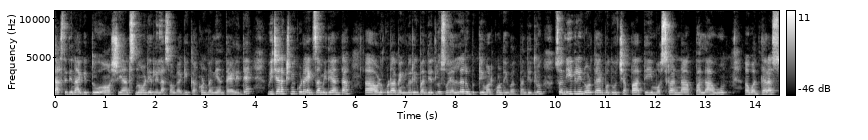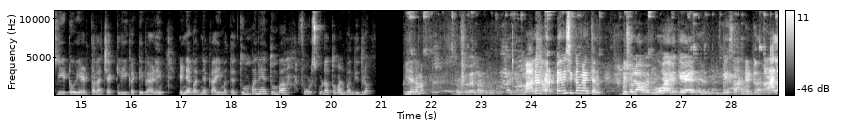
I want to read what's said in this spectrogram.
ಜಾಸ್ತಿ ದಿನ ಆಗಿತ್ತು. ಶ್ರೀಯಾನ್ಸ್ ನೋಡಿರಲಿಲ್ಲ ಸೊ ಹಂಗಾಗಿ ಕರ್ಕೊಂಡು ಬನ್ನಿ ಅಂತ ಹೇಳಿದ್ದೆ. ವಿಜಯಲಕ್ಷ್ಮಿ ಕೂಡ ಎಕ್ಸಾಮ್ ಇದೆ ಅಂತ ಅವಳು ಕೂಡ ಬೆಂಗಳೂರಿಗೆ ಬಂದಿದ್ಲು. ಸೊ ಎಲ್ಲರೂ ಬುತ್ತಿ ಮಾಡ್ಕೊಂಡು ಇವತ್ತು ಬಂದಿದ್ದರು ಸೊ ನೀವಿಲ್ಲಿ ನೋಡ್ತಾ ಇರ್ಬೋದು, ಚಪಾತಿ, ಮೊಸರನ್ನ, ಪಲಾವು ಒಂಥರ ಸ್ವೀಟು ಎರಡು ಥರ ಚಕ್ಲಿ ಗಟ್ಟಿಬ್ಯಾಳಿ ಎಣ್ಣೆ ಬದನೆಕಾಯಿ ಮತ್ತು ತುಂಬಾ ತುಂಬ ಫ್ರೂಟ್ಸ್ ಕೂಡ ತೊಗೊಂಡು ಬಂದಿದ್ರು. ಏನಮ್ಮ? ಮಾನವ ಕರೆಕ್ಟ್ ಟೈಮ್ ಸಿಕ್ಕಂಗೆ ಆಯ್ತಾನ? ಅವ ಅದಕ್ಕೆ ಬೇಸ ಅಲ್ಲ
